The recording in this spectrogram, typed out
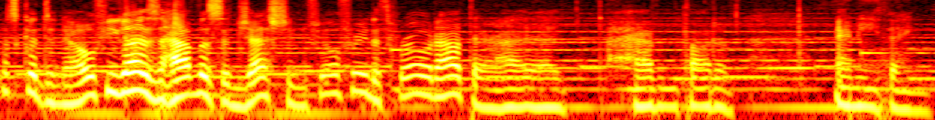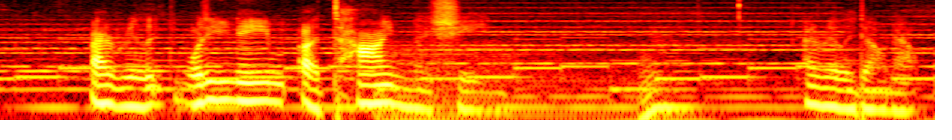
that's good to know. If you guys have a suggestion, feel free to throw it out there. I, I haven't thought of anything. I really... What do you name a time machine? I really don't know.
